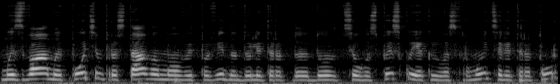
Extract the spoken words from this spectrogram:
ми з вами потім проставимо відповідно до літера... до цього списку, який у вас формується літератур.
